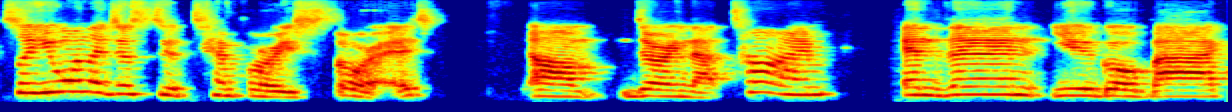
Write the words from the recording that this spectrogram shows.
So you want to just do temporary storage um, during that time, and then you go back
